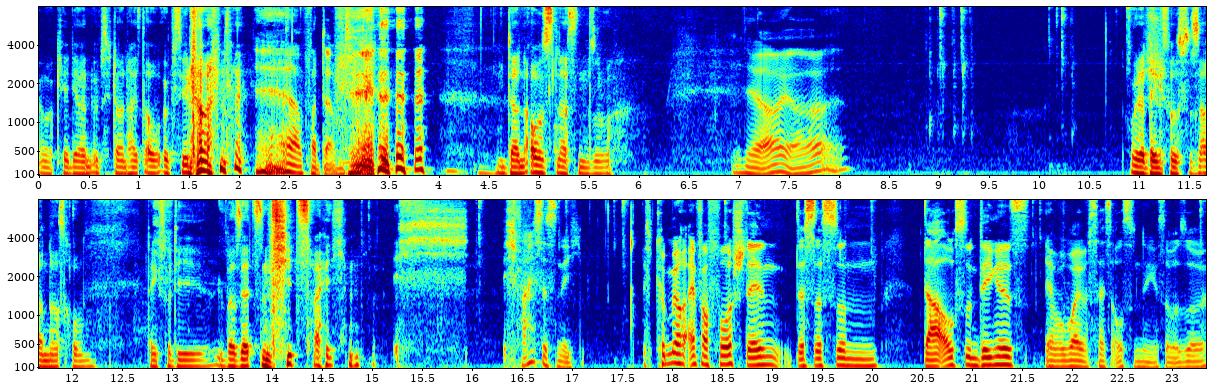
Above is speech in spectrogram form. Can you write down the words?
okay, deren Y heißt auch Y Ja, verdammt. und dann auslassen so. Ja, ja. Oder denkst du, es ist andersrum? Denkst du, die übersetzen die Zeichen? Ich, ich weiß es nicht. Ich könnte mir auch einfach vorstellen, dass das so ein, da auch so ein Ding ist. Ja, wobei, was heißt auch so ein Ding ist, aber so,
